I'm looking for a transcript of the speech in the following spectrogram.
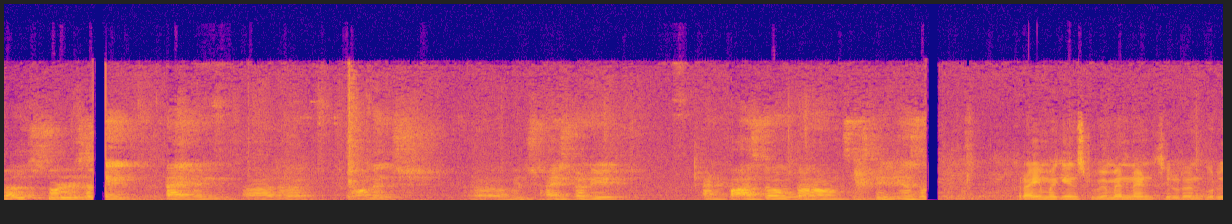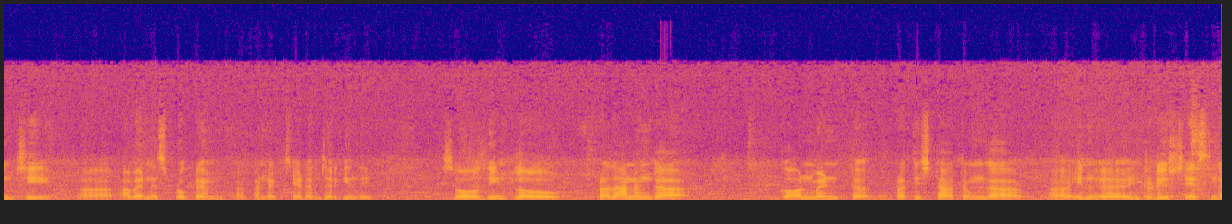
girls students uh, college uh, which I studied and passed out around 16 years ago. Crime against women and children గురించి అవేర్నెస్ ప్రోగ్రామ్ కండక్ట్ చేయడం జరిగింది సో దీంట్లో ప్రధానంగా గవర్నమెంట్ ప్రతిష్టాత్మకంగా ఇంట్రొడ్యూస్ చేసిన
